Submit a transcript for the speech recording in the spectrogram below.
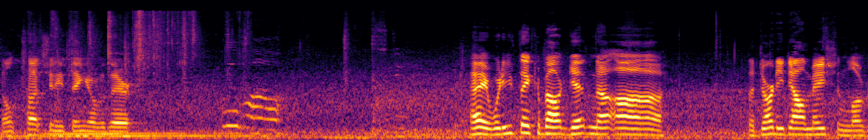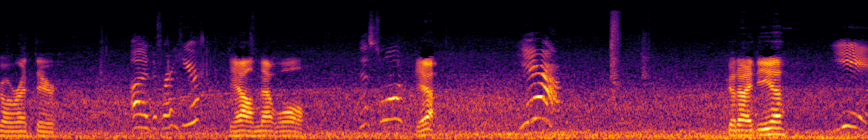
Don't touch anything over there. Hey, what do you think about getting uh, uh, the Dirty Dalmatian logo right there? Uh, right here? Yeah, on that wall. This one? Yeah, Yeah. good idea. Yeah.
